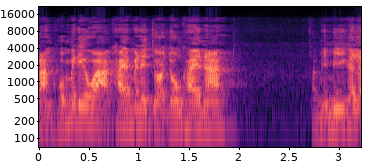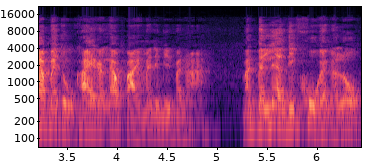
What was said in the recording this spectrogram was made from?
ตังค์ผมไม่ได้ว่าใครไม่ได้จอดจงใครนะถ้าไม่มีกันแล้วไม่ถูกใครกันแล้วไปไม่ได้มีปัญหา มันเป็นเรื่องที่คู่กันกับโลก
